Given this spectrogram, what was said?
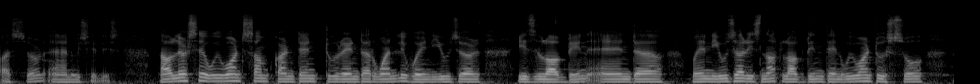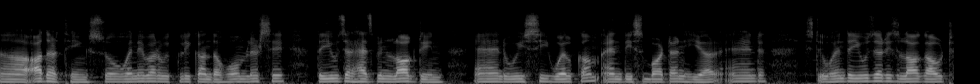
password and we see this. Now let's say we want some content to render only when user is logged in and uh, when user is not logged in then we want to show uh, other things. So whenever we click on the home let's say the user has been logged in and we see welcome and this button here and when the user is logged out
